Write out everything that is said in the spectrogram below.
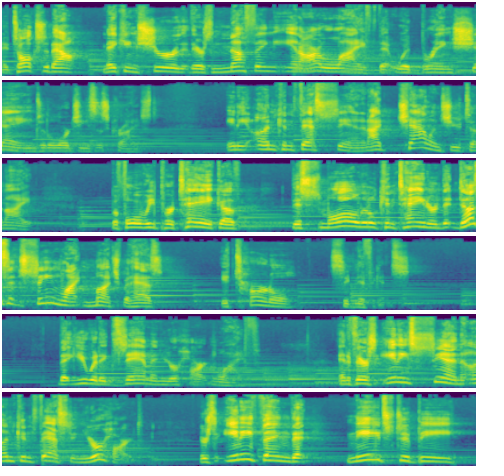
It talks about making sure that there's nothing in our life that would bring shame to the Lord Jesus Christ, any unconfessed sin. And I challenge you tonight, before we partake of this small little container that doesn't seem like much but has eternal significance. That you would examine your heart and life. And if there's any sin unconfessed in your heart, there's anything that needs to be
